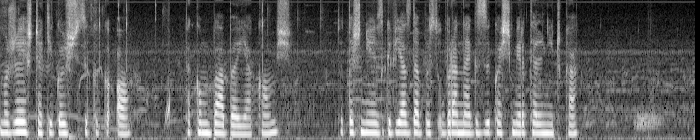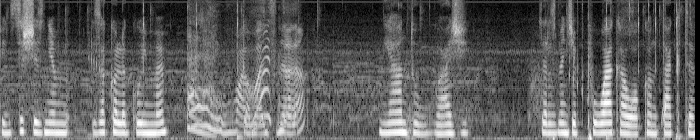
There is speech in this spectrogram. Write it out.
Może jeszcze jakiegoś zwykłego... O! Taką babę jakąś. To też nie jest gwiazda, bo jest ubrana jak zwykła śmiertelniczka. Więc też się z nią zakolegujmy. Gemeisner. Jan tu łazi. Zaraz będzie płakał o kontakty.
